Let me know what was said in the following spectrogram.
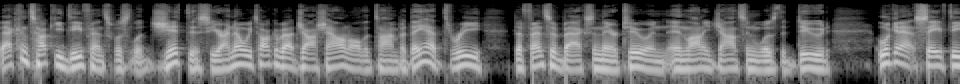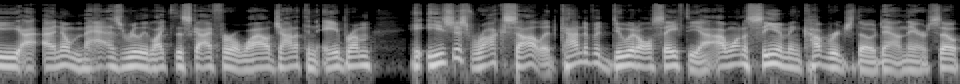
that Kentucky defense was legit this year. I know we talk about Josh Allen all the time, but they had three defensive backs in there too. And, and Lonnie Johnson was the dude. Looking at safety, I, I know Matt has really liked this guy for a while. Johnathan Abram, he, he's just rock solid, kind of a do it all safety. I, I want to see him in coverage though down there. So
